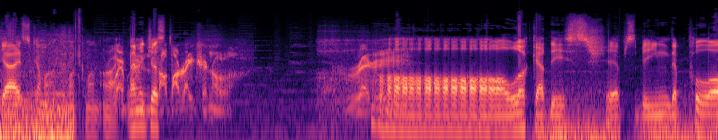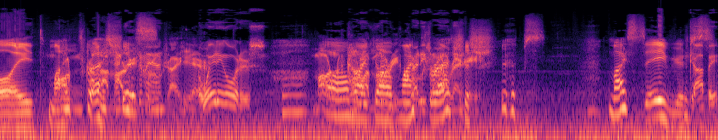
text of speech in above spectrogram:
guys. Come on, come on, come on. All right, let me just. operational. Ready. Oh, look at these ships being deployed. My On precious. commands are here. Awaiting orders. Oh my god, my precious ready. ships. My saviors. Copy.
